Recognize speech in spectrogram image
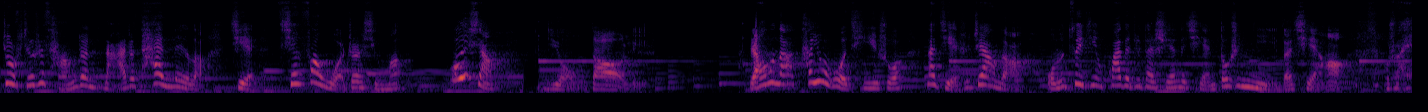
就是平时藏着拿着太累了，姐先放我这儿行吗？我一想，有道理。然后呢，他又给我提议说：“那姐是这样的啊，我们最近花的这段时间的钱都是你的钱啊。”我说：“哎呀，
